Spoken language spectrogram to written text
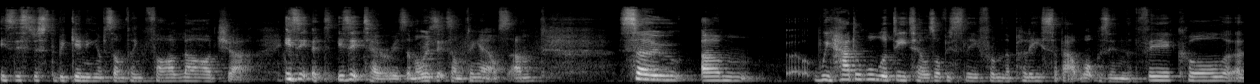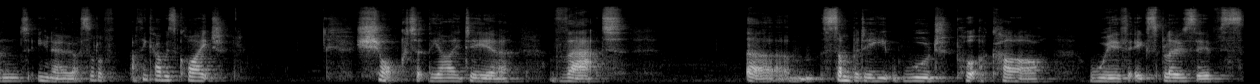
is this just the beginning of something far larger? Is it is it terrorism or is it something else? Um, so um, we had all the details obviously from the police about what was in the vehicle and you know I sort of I think I was quite shocked at the idea that um, somebody would put a car with explosives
